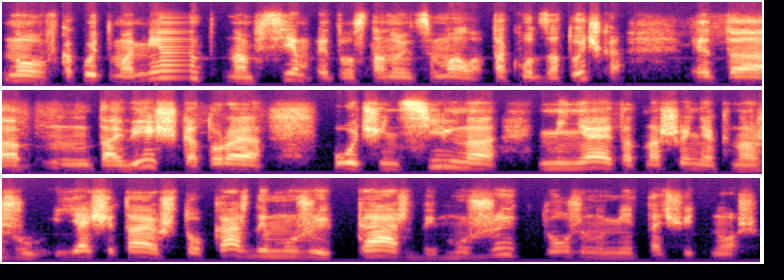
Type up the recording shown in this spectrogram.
но в какой-то момент нам всем этого становится мало. Так вот, заточка – это та вещь, которая очень сильно меняет отношение к ножу. Я считаю, что каждый мужик, каждый мужик должен уметь точить нож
